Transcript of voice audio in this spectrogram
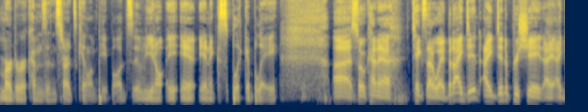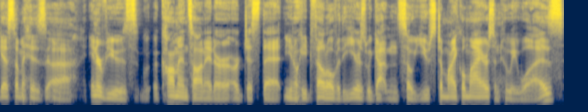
murderer comes in and starts killing people. It's you know i- inexplicably. Uh, so it kind of takes that away. But i did i did appreciate i, I guess some of his uh, interviews comments on it are, are just that you know he'd felt over the years we'd gotten so used to michael myers and who he was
